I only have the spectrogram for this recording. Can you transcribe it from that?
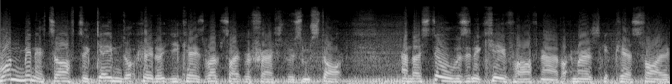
one minute after game.co.uk's website refreshed with some stock, and I still was in a queue for half an hour, but I managed to get PS5.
